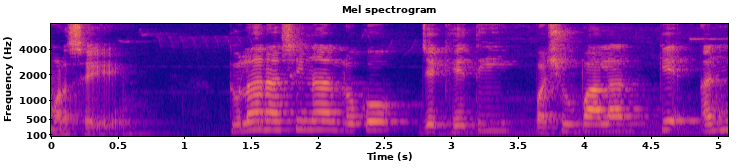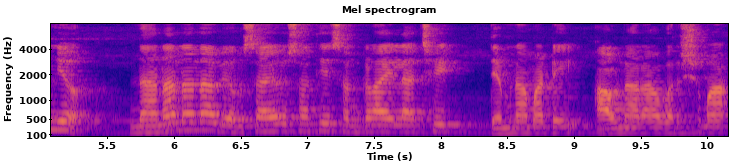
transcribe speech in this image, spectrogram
મળશે. તુલા રાશિના લોકો જે ખેતી, પશુપાલન કે અન્ય નાના નાના વ્યવસાયો સાથે સંકળાયેલા છે, તેમના માટે આવનારા વર્ષમાં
